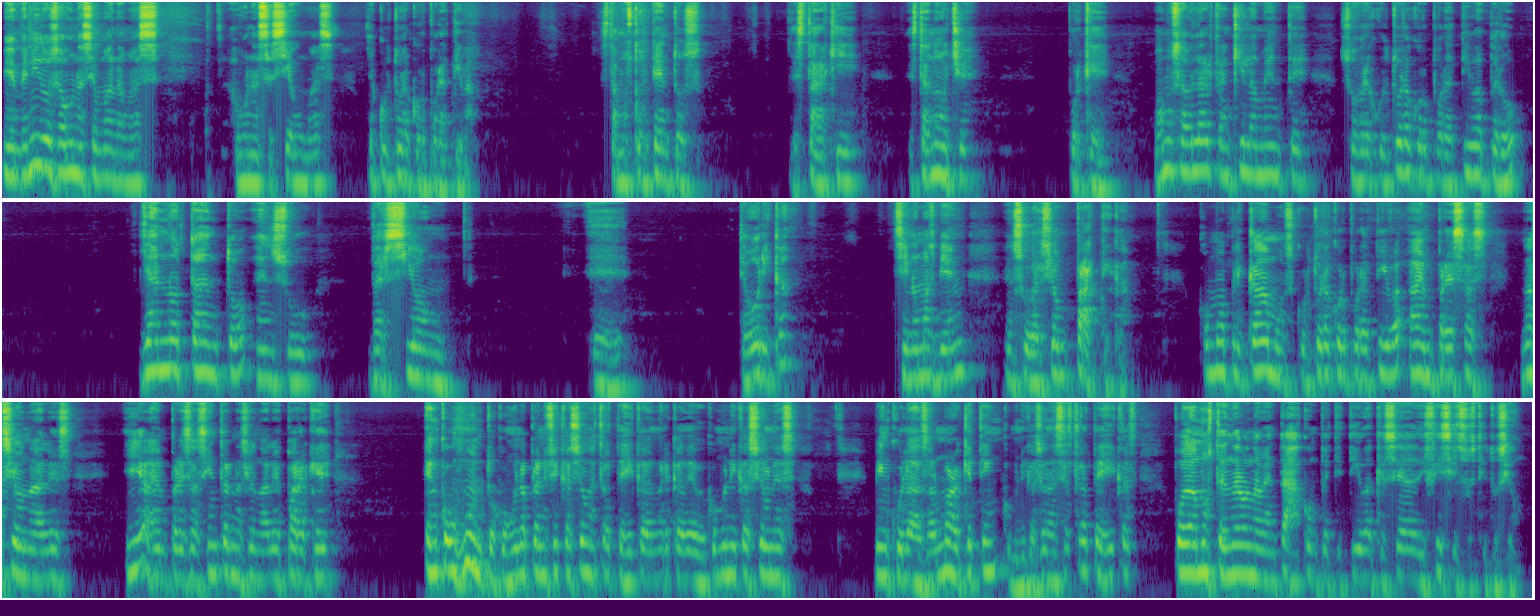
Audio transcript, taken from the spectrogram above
Bienvenidos a una semana más, a una sesión más de cultura corporativa. Estamos contentos de estar aquí esta noche porque vamos a hablar tranquilamente sobre cultura corporativa, pero ya no tanto en su versión eh, teórica, sino más bien en su versión práctica cómo aplicamos cultura corporativa a empresas nacionales y a empresas internacionales para que en conjunto con una planificación estratégica de mercadeo y comunicaciones vinculadas al marketing, comunicaciones estratégicas, podamos tener una ventaja competitiva que sea de difícil sustitución.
